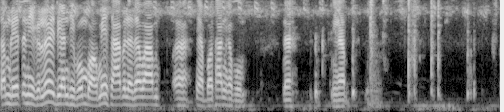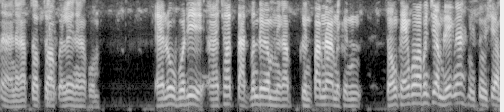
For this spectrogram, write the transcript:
สำเร็จอันนี้ก็เลยเดือนที่ผมบอกเมษาไปแล้วแต่ว่าอ่าแถบบ่ทันครับผมนะนี่ครับอ่านะครับสอบๆกันเลยนะครับผม แอโร่บอดี้อ่าช็อตตัดเหมือนเดิมนะครับขึ้นปั๊มน้ำนี่ขึ้นสองแผงเพราะว่าเพิ่นเชื่อมเล็กนะนี่ตู้เชื่อม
